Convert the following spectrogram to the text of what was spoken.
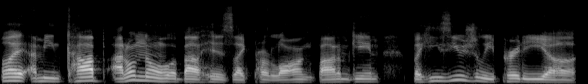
But I mean, Kape, I don't know about his like prolonged bottom game, but he's usually pretty uh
